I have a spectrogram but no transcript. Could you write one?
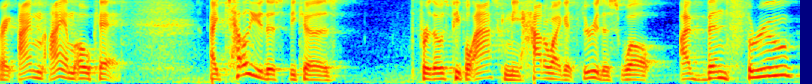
right? I'm I am okay. I tell you this because for those people asking me, how do I get through this? Well, I've been through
